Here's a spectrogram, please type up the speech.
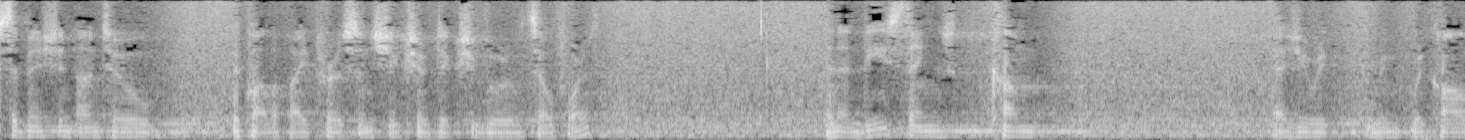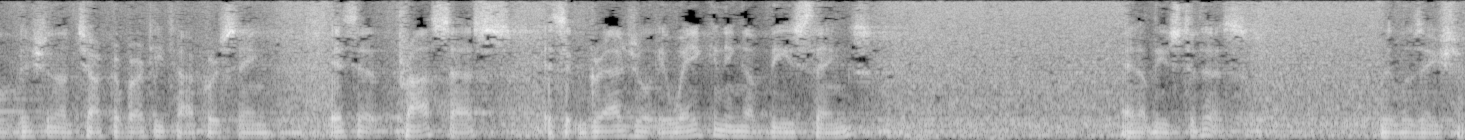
Submission unto the qualified person, shiksha, diksha, guru, and so forth. And then these things come, as you re- re- recall Vishwanath Chakravarti Thakur saying, it's a process, it's a gradual awakening of these things, and it leads to this realization.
